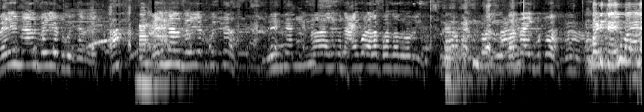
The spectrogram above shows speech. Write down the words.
ಮೆಳಿ ಮ್ಯಾಲ ಮೆಳಿ ಇಟ್ಟು ಬಿಡ್ತಾರೆ. ಮೆಳಿ ಮ್ಯಾಲ ಮೆಳಿ ಇಟ್ಟು ಬಿಡ್ತಾರೆ. ಈಗ ನಾಯಿಗಳೆಲ್ಲ ಬಂದದ ನೋಡ್ರಿ. ಇವು ಬಂದ ಆಗಿಬಿಟ್ಟು ಮತ್ತ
